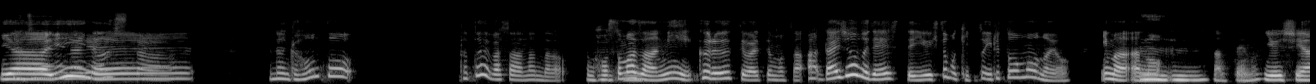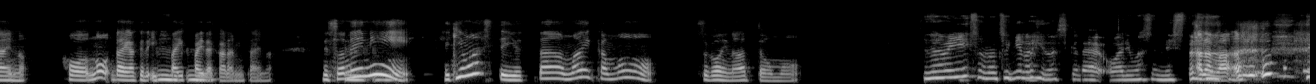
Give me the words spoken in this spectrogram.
いやーいいね。なんか本当例えばさなんだろう。ホストうん。うんマザーに来るって言われてもさ、あ大丈夫ですっていう人もきっといると思うのよ。今あの、うんうん。なんていうの？UCI の方の大学でいっぱいいっぱいだからみたいな。でそれうんに、行きますって言ったマイカもすごいなって思ちなみにその次の日の宿題終わりませんでしたう。あらまあ。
